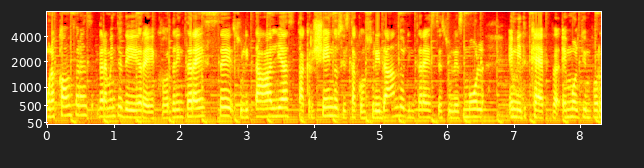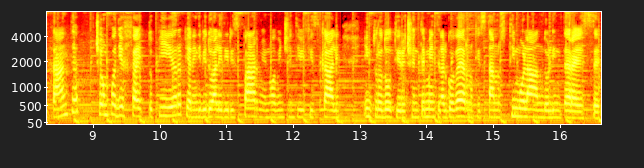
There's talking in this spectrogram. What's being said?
una conference veramente dei record, l'interesse sull'Italia sta crescendo, si sta consolidando, l'interesse sulle small e mid cap è molto importante, c'è un po' di effetto peer, piani individuali di risparmio e nuovi incentivi fiscali introdotti recentemente dal governo che stanno stimolando l'interesse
